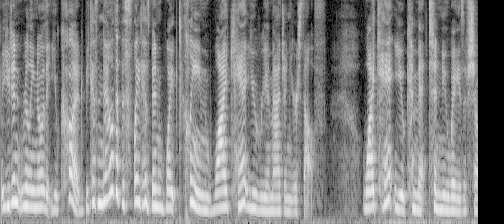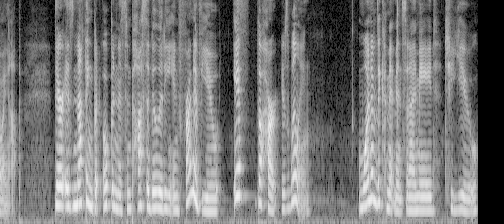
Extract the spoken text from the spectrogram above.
but you didn't really know that you could. Because now that the slate has been wiped clean, why can't you reimagine yourself? Why can't you commit to new ways of showing up? There is nothing but openness and possibility in front of you if the heart is willing. One of the commitments that I made to you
